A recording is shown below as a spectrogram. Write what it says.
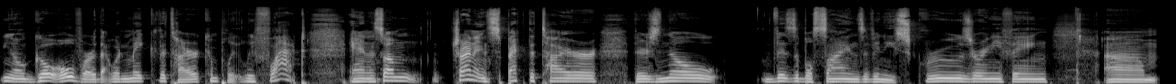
you know, go over that would make the tire completely flat? And so I'm trying to inspect the tire. There's no visible signs of any screws or anything. Um,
